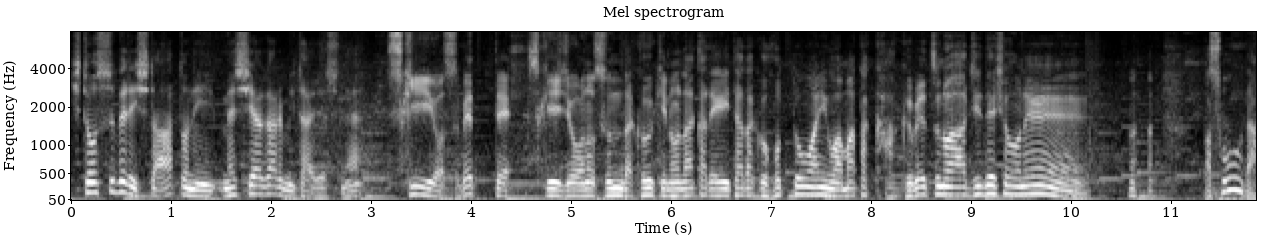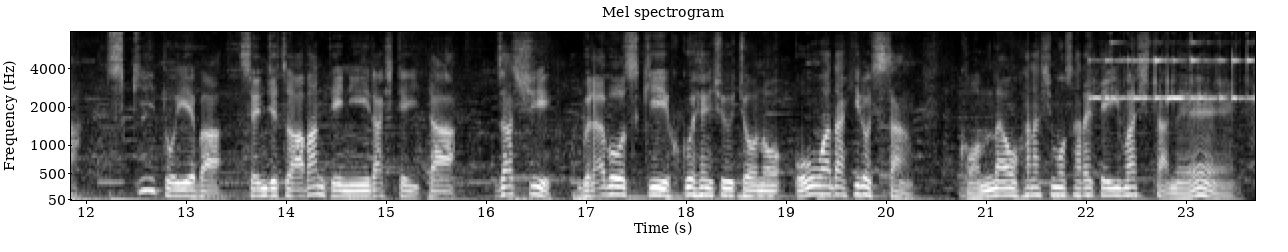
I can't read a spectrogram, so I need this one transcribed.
一滑りした後に召し上がるみたいですね。スキーを滑ってスキー場の澄んだ空気の中でいただくホットワインはまた格別の味でしょうね。あそうだ。スキーといえば先日アバンティにいらしていた雑誌「ブラボースキー」副編集長の大和田博さん。こんなお話もされていましたね。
